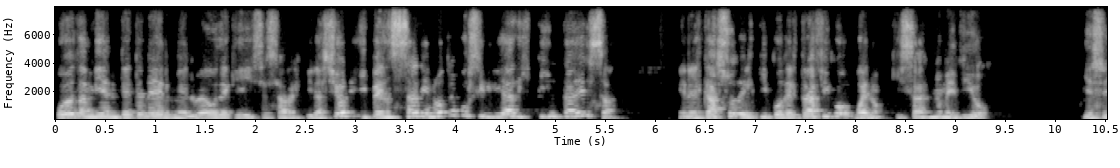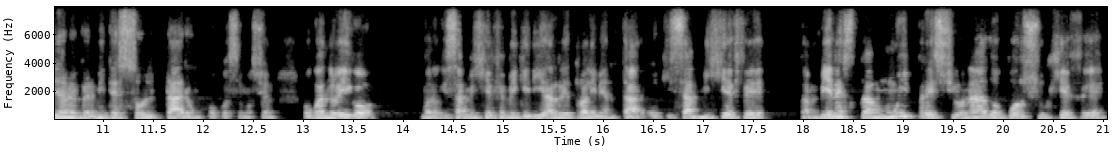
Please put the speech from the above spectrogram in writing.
puedo también detenerme luego de que hice esa respiración y pensar en otra posibilidad distinta a esa. En el caso del tipo del tráfico, bueno, quizás no me dio. Y eso ya me permite soltar un poco esa emoción. O cuando digo, bueno, quizás mi jefe me quería retroalimentar, o quizás mi jefe también está muy presionado por su jefe,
